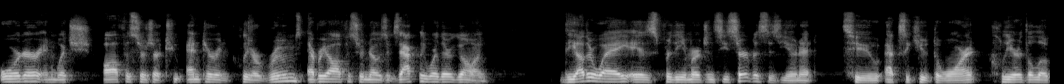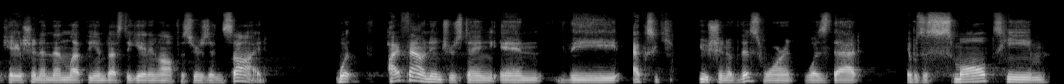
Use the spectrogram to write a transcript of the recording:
order in which officers are to enter and clear rooms. Every officer knows exactly where they're going. The other way is for the emergency services unit to execute the warrant, clear the location, and then let the investigating officers inside. What I found interesting in the execution of this warrant was that it was a small team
